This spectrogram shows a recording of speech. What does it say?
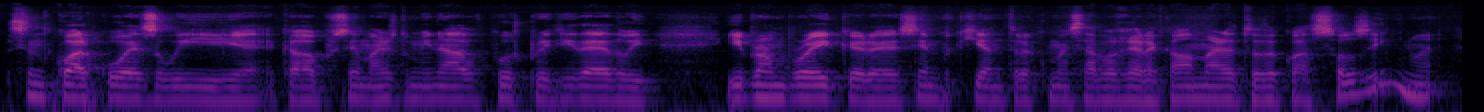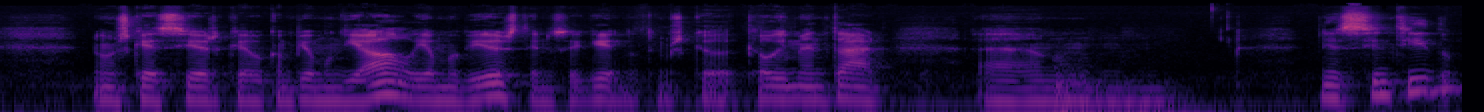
sendo claro que o Wesley acaba por ser mais dominado pelos Pretty Deadly e Brown Breaker é sempre que entra começa a barreira aquela merda toda quase sozinho, não é? Não esquecer que é o campeão mundial e é uma besta e não sei o quê, não temos que, que alimentar um, nesse sentido.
